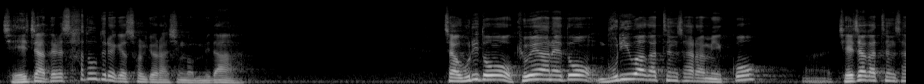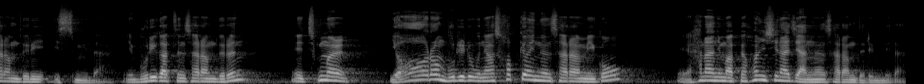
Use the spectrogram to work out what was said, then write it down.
제자들 사도들에게 설교를 하신 겁니다. 자, 우리도 교회 안에도 무리와 같은 사람이 있고 어, 제자 같은 사람들이 있습니다. 이 무리 같은 사람들은 정말 여러 무리로 그냥 섞여 있는 사람이고 예, 하나님 앞에 헌신하지 않는 사람들입니다.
